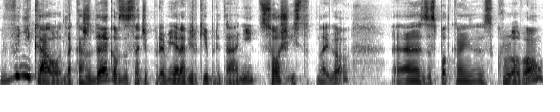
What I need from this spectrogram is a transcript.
wynikało dla każdego w zasadzie premiera Wielkiej Brytanii coś istotnego e, ze spotkań z królową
